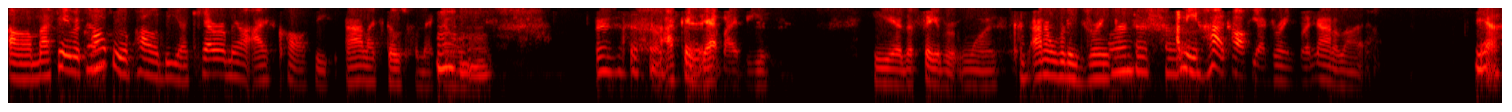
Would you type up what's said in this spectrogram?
Um, my favorite coffee would probably be a caramel iced coffee. I like those from McDonald's. Mm-hmm. I think good. that might be yeah the favorite one because I don't really drink. Wonderful. I mean, hot coffee I drink, but not a lot. Yeah,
